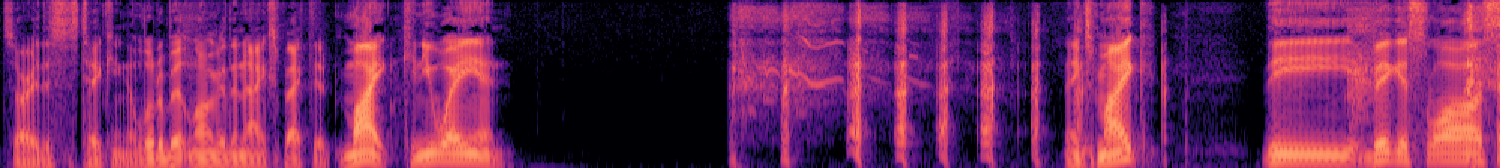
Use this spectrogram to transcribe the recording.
Sorry, this is taking a little bit longer than I expected. Mike, can you weigh in? Thanks, Mike. The biggest loss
